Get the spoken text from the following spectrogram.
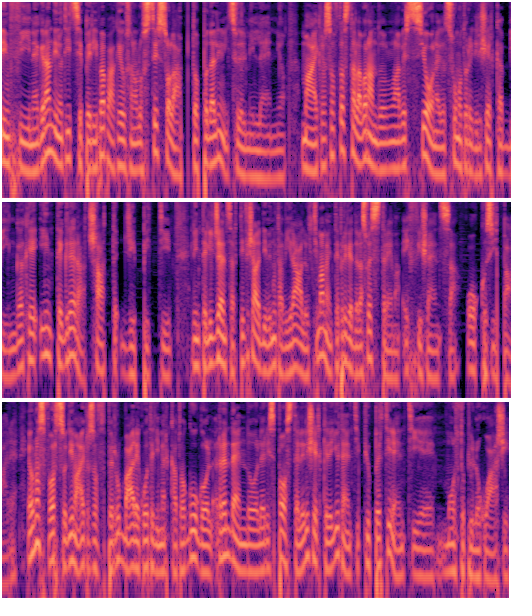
infine, grandi notizie per i papà che usano lo stesso laptop dall'inizio del millennio. Microsoft sta lavorando ad una versione del suo motore di ricerca Bing che integrerà ChatGPT. L'intelligenza artificiale è divenuta virale ultimamente per via della sua estrema efficienza, o così pare. È uno sforzo di Microsoft per rubare quote di mercato a Google, rendendo le risposte alle ricerche degli utenti più pertinenti e molto più loquaci.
